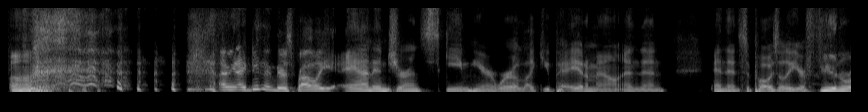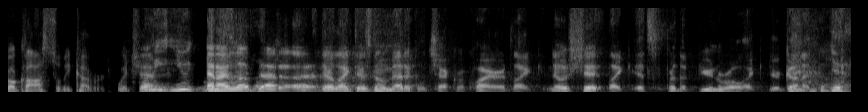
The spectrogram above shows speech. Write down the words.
Uh, I mean, I do think there's probably an insurance scheme here where like you pay an amount and then and then supposedly your funeral costs will be covered. Which Yeah. I mean, you And I love that uh, they're like, there's no medical check required. Like, no shit. Like, it's for the funeral. Like, you're gonna die. Yeah,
